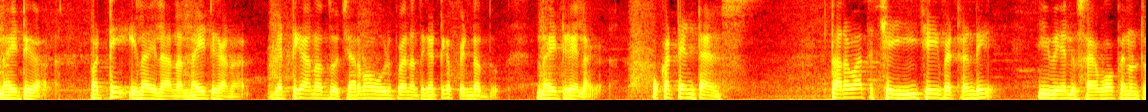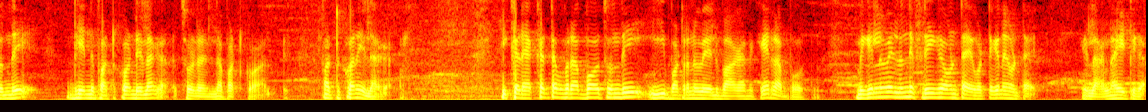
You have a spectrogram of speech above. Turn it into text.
లైట్గా. పట్టి ఇలా ఇలా అనాలి. లైట్గా అనాలి. గట్టిగా అనొద్దు. చర్మం ఊడిపోయినంత గట్టిగా పిండొద్దు. లైట్గా ఇలాగా. ఒక టెన్ టైమ్స్. తర్వాత చెయ్యి చేయి చెయ్యి పెట్టండి. ఈ వేలు ఓపెన్ ఉంటుంది. దీన్ని పట్టుకోండి ఇలాగా. చూడండి ఇలా పట్టుకోవాలి. పట్టుకొని ఇలాగా. ఇక్కడ ఎక్కడ రబ్ అవుతుంది? ఈ బటన్ వేలు భాగానికే రబ్ అవుతుంది. మిగిలిన వేళ్ళన్నీ ఫ్రీగా ఉంటాయి ఒట్టిగానే ఉంటాయి. ఇలా లైట్గా.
